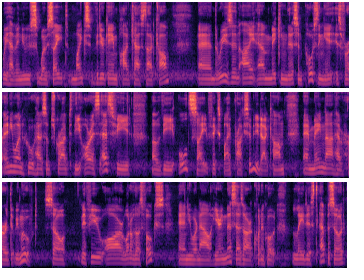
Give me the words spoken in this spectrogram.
We have a new website, mikesvideogamepodcast.com. And the reason I am making this and posting it is for anyone who has subscribed to the RSS feed of the old site, fixedbyproximity.com, and may not have heard that we moved. So, if you are one of those folks and you are now hearing this as our quote unquote latest episode,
